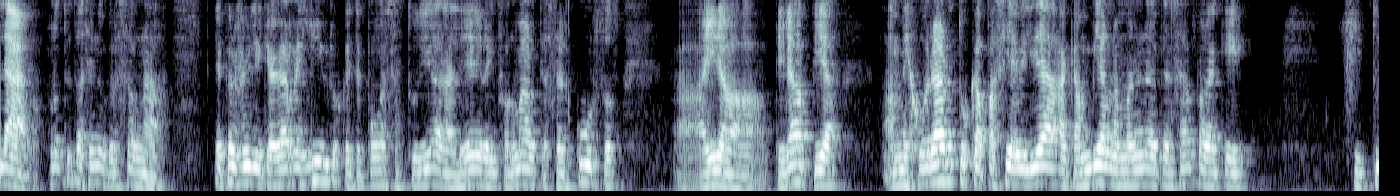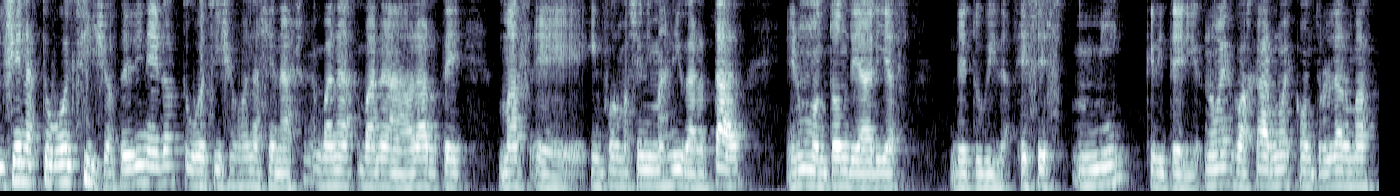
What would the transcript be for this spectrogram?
lado, no te está haciendo crecer nada. Es preferible que agarres libros, que te pongas a estudiar, a leer, a informarte, a hacer cursos, a ir a terapia, a mejorar tu capacidad de habilidad, a cambiar la manera de pensar para que si tú llenas tus bolsillos de dinero, tus bolsillos van a llenar, van a, van a darte más eh, información y más libertad en un montón de áreas de tu vida. Ese es mi criterio. No es bajar, no es controlar más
